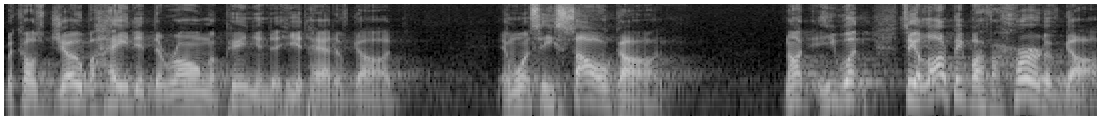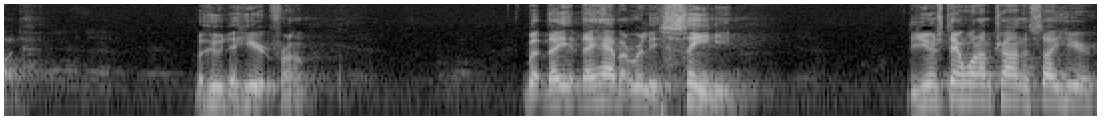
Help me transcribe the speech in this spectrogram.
Because Job hated the wrong opinion that he had had of God. And once he saw God, not he wasn't see a lot of people have heard of God, but who to hear it from? But they, they haven't really seen him. Do you understand what I'm trying to say here?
